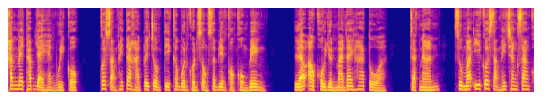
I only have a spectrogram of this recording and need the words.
ท่านแม่ทัพใหญ่แห่งวีกก ก็สั่งให้ทหารไปโจมตีขบวนขนส่งสเสบียงของคงเบ้งแล้วเอาโคยนมาได้ห้าตัว จากนั้นซูมาอี้ก็สั่งให้ช่างสร้างโค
